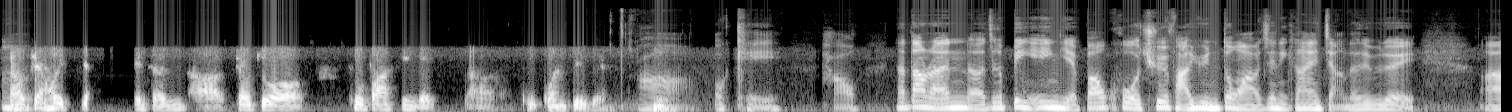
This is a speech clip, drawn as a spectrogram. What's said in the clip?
嗯然后这样会变变成啊、叫做复发性的啊骨关节炎。哦，OK，好，那当然呃，这个病因也包括缺乏运动啊，就你刚才讲的，对不对？啊，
